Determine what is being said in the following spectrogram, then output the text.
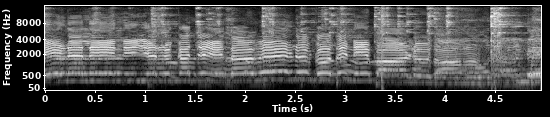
ఏడలేని ఎరుక చేత వేడుకొదని పాడుదాము. అదే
